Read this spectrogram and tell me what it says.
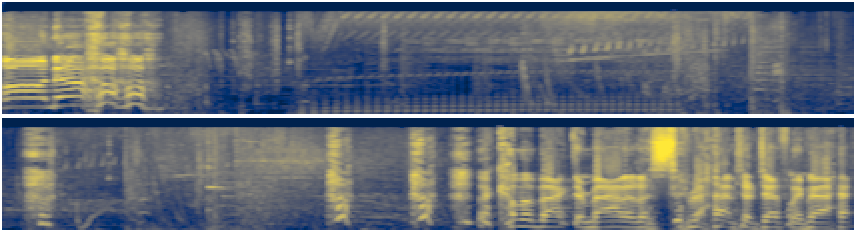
Oh no! They're coming back. They're mad at us. They're mad. They're definitely mad.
